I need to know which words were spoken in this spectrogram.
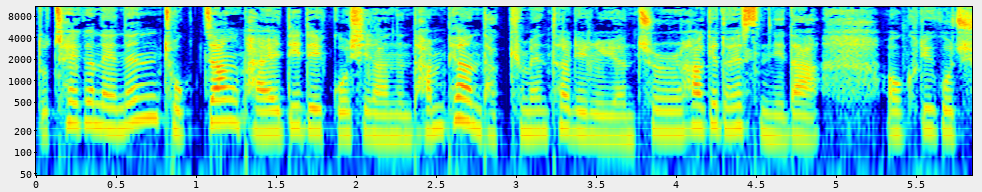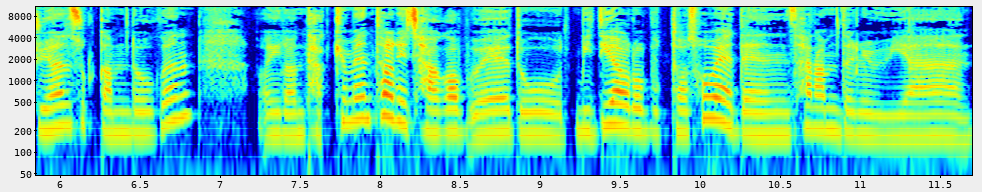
또 최근에는 족장 발 디딜 곳이라는 단편 다큐멘터리를 연출하기도 했습니다. 어, 그리고 주연숙 감독은 어, 이런 다큐멘터리 작업 외에도 미디어로부터 소외된 사람들을 위한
